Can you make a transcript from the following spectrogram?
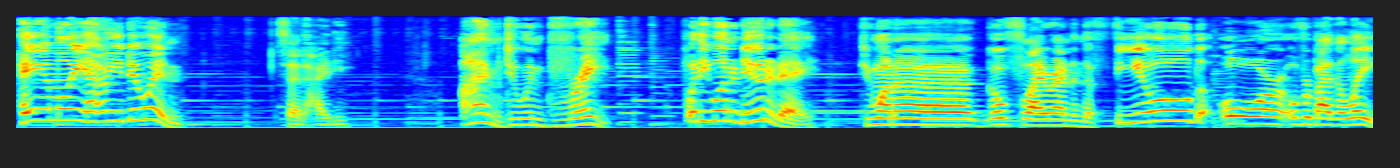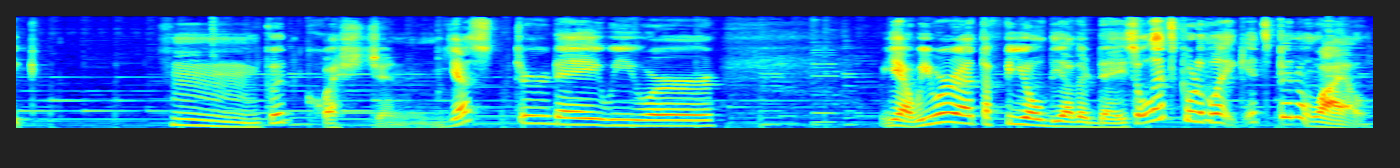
Hey Emily, how are you doing? said Heidi. I'm doing great. What do you want to do today? Do you want to go fly around in the field or over by the lake? Hmm, good question. Yesterday we were. Yeah, we were at the field the other day, so let's go to the lake. It's been a while.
